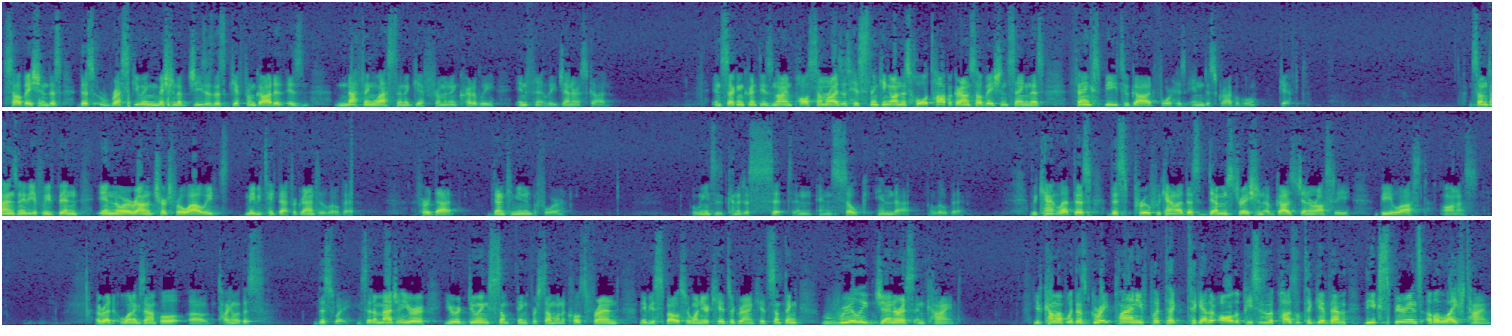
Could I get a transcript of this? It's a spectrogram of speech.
Salvation, this, this rescuing mission of Jesus, this gift from God, is, is nothing less than a gift from an incredibly, infinitely generous God. In 2 Corinthians 9, Paul summarizes his thinking on this whole topic around salvation, saying this Thanks be to God for his indescribable gift. Sometimes, maybe if we've been in or around the church for a while, we maybe take that for granted a little bit. I've heard that, done communion before. But we need to kind of just sit and, and soak in that a little bit. We can't let this, this proof, we can't let this demonstration of God's generosity be lost on us. I read one example uh, talking about this this way. He said, Imagine you're, you're doing something for someone, a close friend, maybe a spouse or one of your kids or grandkids, something really generous and kind. You've come up with this great plan. You've put t- together all the pieces of the puzzle to give them the experience of a lifetime.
